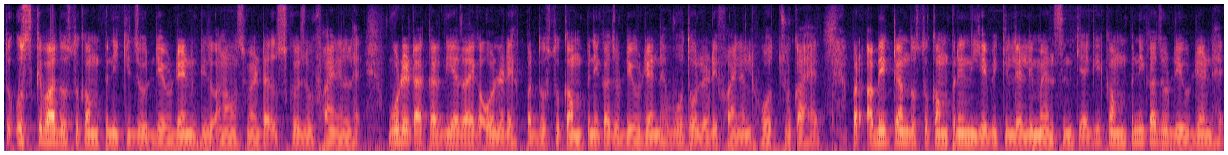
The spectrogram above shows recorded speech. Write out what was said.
तो उसके बाद दोस्तों कंपनी की जो डिविडेंड की जो अनाउंसमेंट है, उसको जो फाइनल है, वो डेटा कर दिया जाएगा ऑलरेडी पर दोस्तों कंपनी का जो डिविडेंड है, वो तो ऑलरेडी फाइनल हो चुका है। पर अभी टाइम दोस्तों कंपनी ने ये भी क्लियरली मैंशन किया कि कंपनी का जो डिविडेंड है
